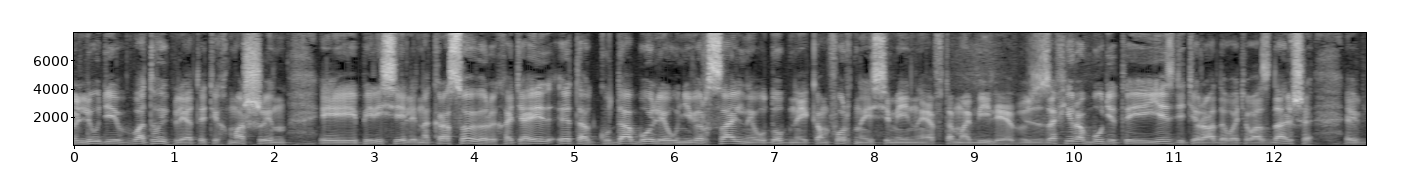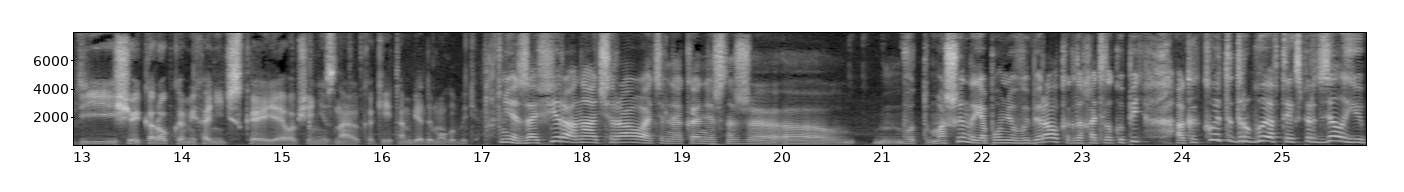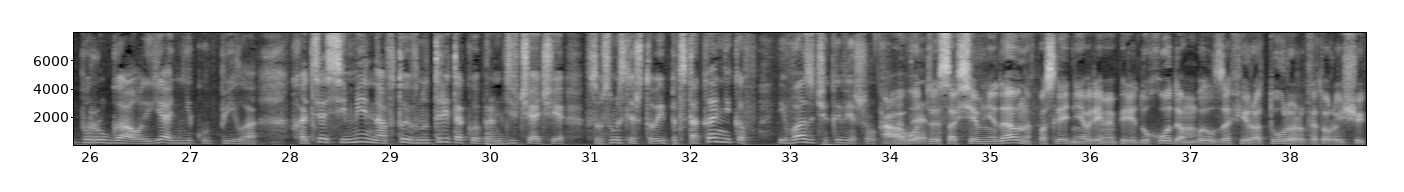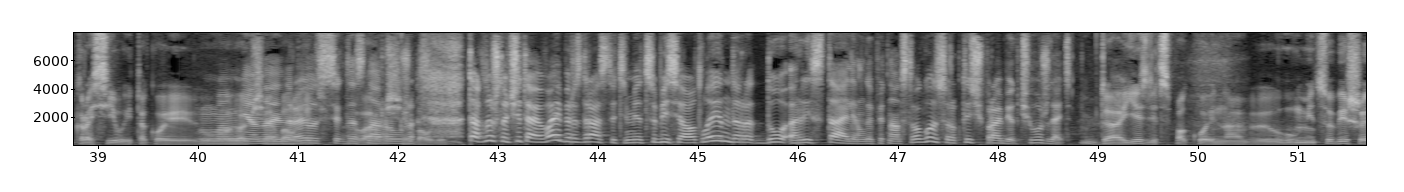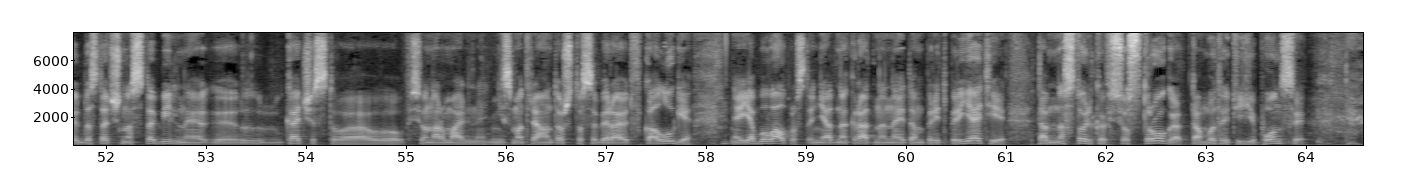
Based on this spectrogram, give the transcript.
люди отвыкли от этих машин и пересели на кроссоверы, хотя это куда более универсальные, удобные, комфортные семейные автомобили. Зафира будет и ездить, и радовать вас дальше, и еще и коробка механическая, я вообще не знаю, какие там беды могут быть. Нет, Зафира, она очаровательная, конечно же, э, вот машина, я помню, выбирал, когда хотела купить, а какой-то другой автоэксперт взял взял ее и поругал. Я не купила. Хотя семейное авто и внутри такое прям девчачье. В том смысле, что и подстаканников, и вазочек, и вешалок А хватает. вот совсем недавно, в последнее время, перед уходом, был Зафира Турер, который еще и красивый такой. А мне она обалдеть. нравилась всегда снаружи. Обалдеть. Так, ну что, читаю. Вайбер, здравствуйте. Mitsubishi Outlander до рестайлинга 2015 года 40 тысяч пробег. Чего ждать? Да, ездить спокойно. У Mitsubishi достаточно стабильное э, качество, все нормально нормально, несмотря на то, что собирают в Калуге. Я бывал просто неоднократно на этом предприятии, там настолько все строго, там вот эти японцы,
